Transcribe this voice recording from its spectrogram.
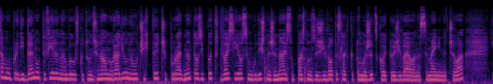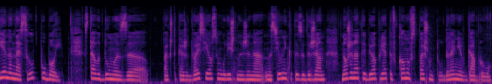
Само преди ден от ефира на Българското национално радио научихте, че поредна този път 28 годишна жена е с опасност за живота, след като мъжът, с който е живеела на семейни начала и е нанесъл побой. Става дума за пак ще кажа, 28 годишна жена, насилникът е задържан, но жената е била прията в кома в спешното отделение в Габрово.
